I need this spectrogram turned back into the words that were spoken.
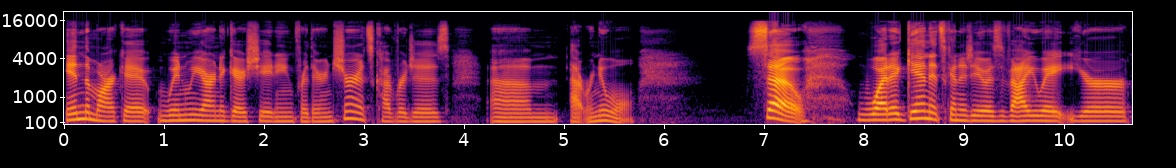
in the market when we are negotiating for their insurance coverages um, at renewal. So, what again it's going to do is evaluate your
